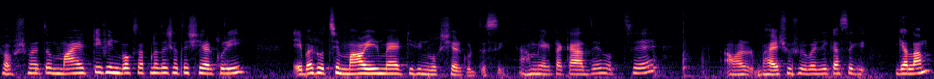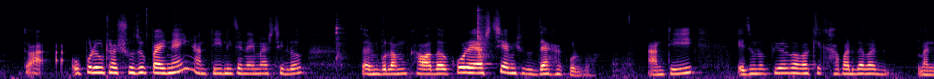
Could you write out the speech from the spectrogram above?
সবসময় তো মায়ের টিফিন বক্স আপনাদের সাথে শেয়ার করি। এবার হচ্ছে মায়ের মায়ের টিফিন বক্স শেয়ার করতেছি। আমি একটা কাজে হচ্ছে আমার ভাইয়ের শ্বশুরবাড়ির কাছে গেলাম। তো উপরে ওঠার সুযোগ পাই নাই। আন্টি নিচে নেমে আসছিল। তো আমি বললাম খাওয়া দাওয়া করে আসছি, আমি শুধু দেখা করব। আন্টি এই জন্য পিওর বাবাকে খাবার দাবার মানে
